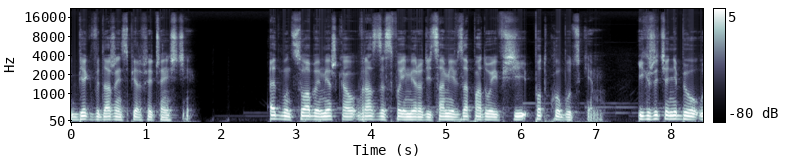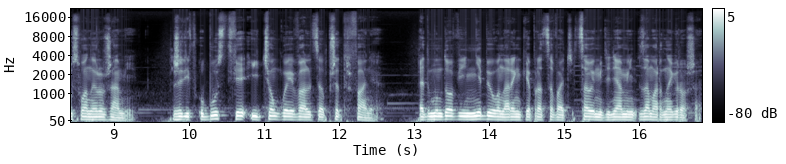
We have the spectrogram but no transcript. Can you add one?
bieg wydarzeń z pierwszej części. Edmund Słaby mieszkał wraz ze swoimi rodzicami w zapadłej wsi pod Kłobuckiem. Ich życie nie było usłane różami. Żyli w ubóstwie i ciągłej walce o przetrwanie. Edmundowi nie było na rękę pracować całymi dniami za marne grosze.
